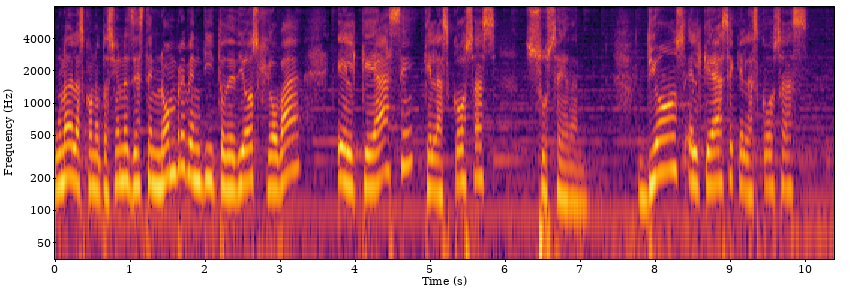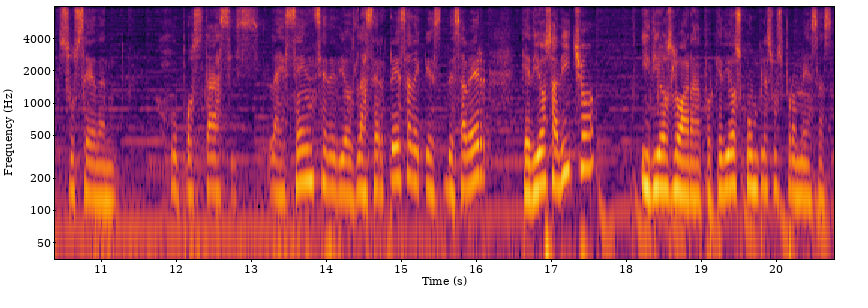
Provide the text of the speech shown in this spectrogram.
una de las connotaciones de este nombre bendito de Dios, Jehová, el que hace que las cosas sucedan. Dios el que hace que las cosas sucedan. Jupostasis, la esencia de Dios, la certeza de, que, de saber que Dios ha dicho y Dios lo hará, porque Dios cumple sus promesas.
